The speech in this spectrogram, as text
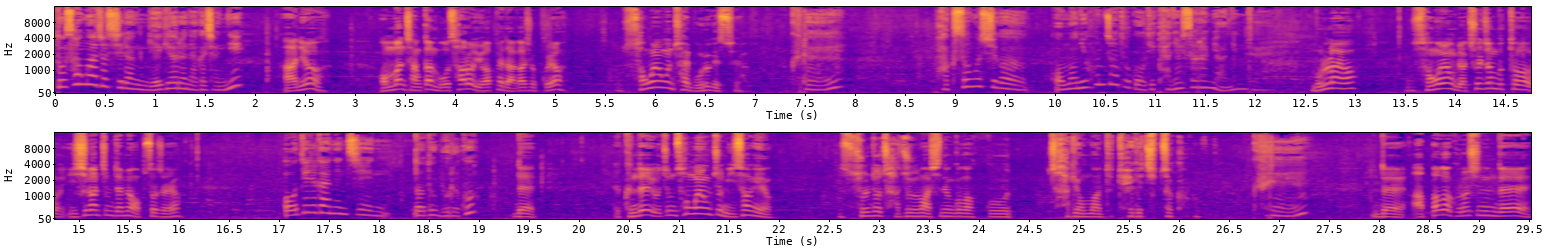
또 성우 아저씨랑 얘기하러 나가셨니? 아니요. 엄만 잠깐 뭐 사러 요 앞에 나가셨고요. 성호 형은 잘 모르겠어요. 그래? 박성우 씨가 어머니 혼자 두고 어디 다닐 사람이 아닌데. 몰라요. 성호 형 며칠 전부터 이 시간쯤 되면 없어져요. 어딜 가는진 너도 모르고? 네. 근데 요즘 성호 형 좀 이상해요. 술도 자주 마시는 것 같고 자기 엄마한테 되게 집착하고. 그래? 네, 아빠가 그러시는데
